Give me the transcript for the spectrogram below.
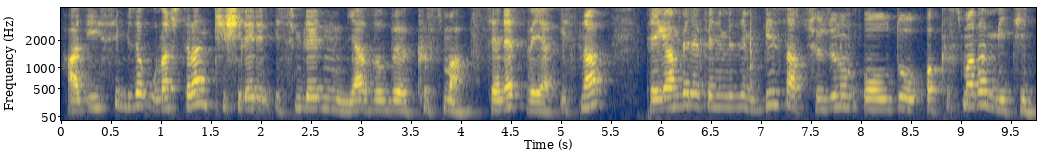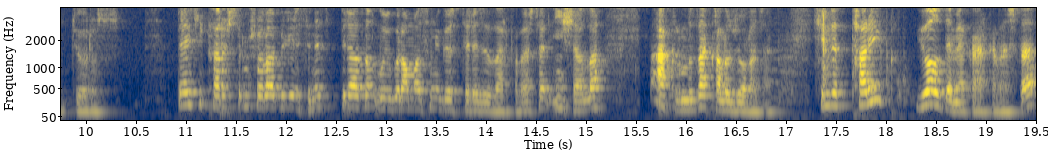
hadisi bize ulaştıran kişilerin isimlerinin yazıldığı kısma senet veya isnat Peygamber Efendimizin bizzat sözünün olduğu o kısma da metin diyoruz. Belki karıştırmış olabilirsiniz. Birazdan uygulamasını göstereceğiz arkadaşlar. İnşallah aklımızda kalıcı olacak. Şimdi tarik yol demek arkadaşlar.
